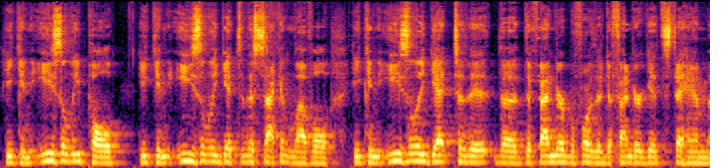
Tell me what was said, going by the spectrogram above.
He can easily pull. He can easily get to the second level. He can easily get to the, the defender before the defender gets to him.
